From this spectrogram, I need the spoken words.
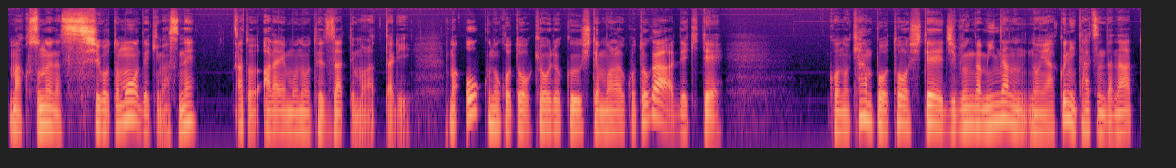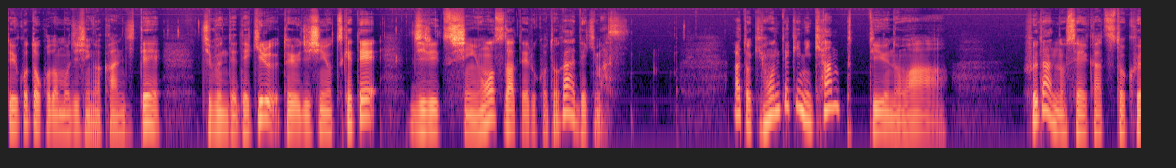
まあそのような仕事もできますね。あと洗い物を手伝ってもらったり、まあ、多くのことを協力してもらうことができてこのキャンプを通して自分がみんなの役に立つんだなということを子ども自身が感じて自分でできるという自信をつけて自立心を育てることができます。あと基本的にキャンプっていうのは普段の生活と比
